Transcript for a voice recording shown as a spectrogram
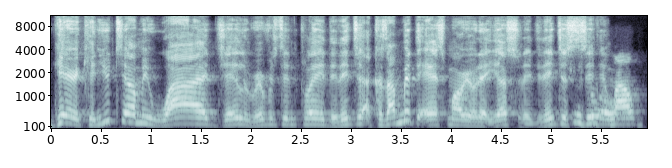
Gary, can you tell me why Jalen Rivers didn't play? Did they just because I meant to ask Mario that yesterday? Did they just sit him out?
